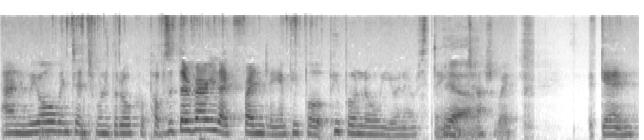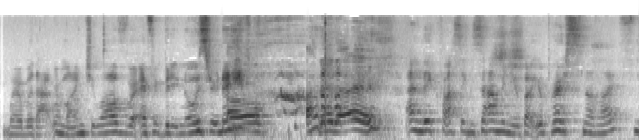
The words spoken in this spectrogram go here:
and we all went into one of the local pubs. They're very like friendly and people people know you and everything. Yeah. And chat away. Again, where would that remind you of? Where everybody knows your name Oh, I don't know. and they cross examine you about your personal life.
